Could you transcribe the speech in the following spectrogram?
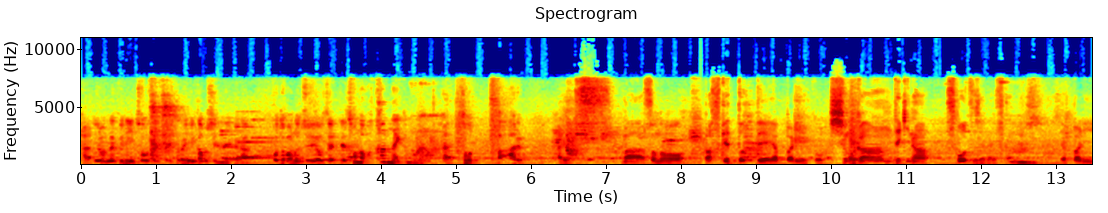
はい。い、ろんな国に挑戦する人がいるかもしれないから言葉の重要性ってそんな分かんないと思うの。よ、はい。そうあるあります。まあそのバスケットってやっぱりこう瞬間的なスポーツじゃないですか、やっぱり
